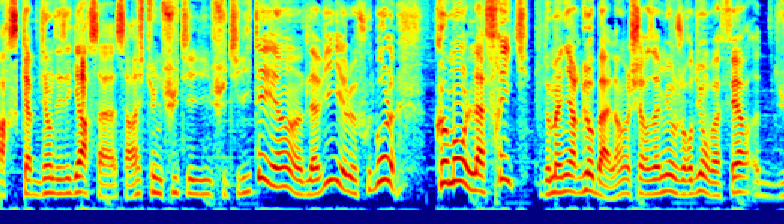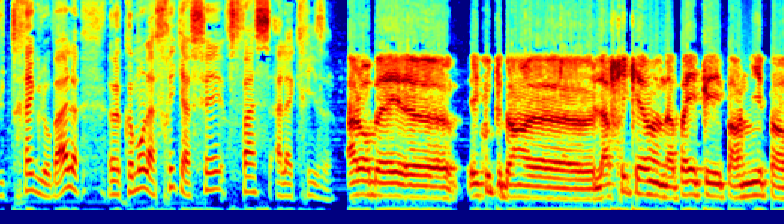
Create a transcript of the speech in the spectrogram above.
parce qu'à bien des égards, ça, reste une futilité hein, de la vie, le football. Comment l'Afrique, de manière globale, hein, chers amis, aujourd'hui on va faire du très global, euh, comment l'Afrique a fait face à la crise? Alors, ben, euh, écoute, ben, euh, l'Afrique hein, n'a pas été épargnée par,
